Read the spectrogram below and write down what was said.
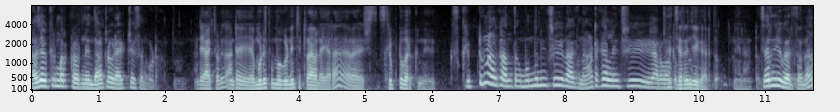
రాజా విక్రమార్క నేను దాంట్లో కూడా యాక్ట్ చేశాను కూడా. అంటే యాక్చువల్గా అంటే ఎముడికి మొగుడి నుంచి ట్రావెల్ అయ్యారా? స్క్రిప్ట్ వర్క్ స్క్రిప్ట్ నాకు అంతకు ముందు నుంచి నాకు నాటకాల నుంచి అలవాటు చిరంజీవి గారితో నేను అంటాను చిరంజీవి గారితోనా.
